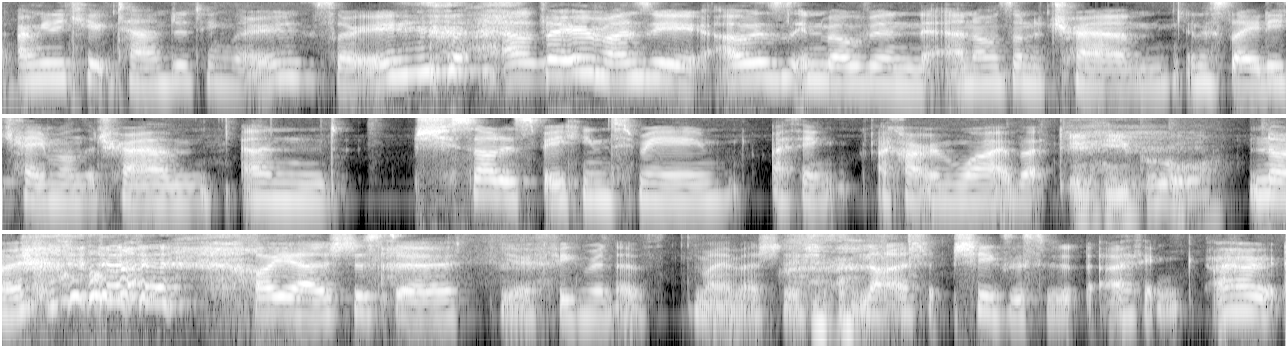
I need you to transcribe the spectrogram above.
I'm gonna keep tangenting though. Sorry, but it reminds me. I was in Melbourne and I was on a tram, and this lady came on the tram and. She started speaking to me. I think I can't remember why, but in Hebrew or no. oh yeah, it's just a you know figment of my imagination. no, she existed. I think. I hope.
